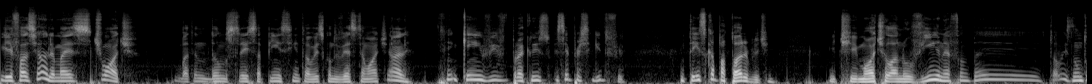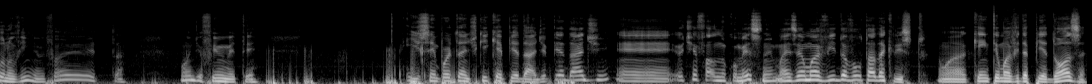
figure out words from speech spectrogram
E ele fala assim: olha, mas Timóteo, batendo, dando uns três sapinhos assim, talvez quando viesse Timóteo, olha, quem vive para Cristo vai ser perseguido, filho. Não tem escapatória para ti. E Timóteo lá novinho, né? Falando, "Ei, talvez não tão novinho. Ele falou, eita, onde eu fui me meter? Isso é importante. O que é piedade? A piedade, é, eu tinha falado no começo, né? Mas é uma vida voltada a Cristo. É Uma, quem tem uma vida piedosa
